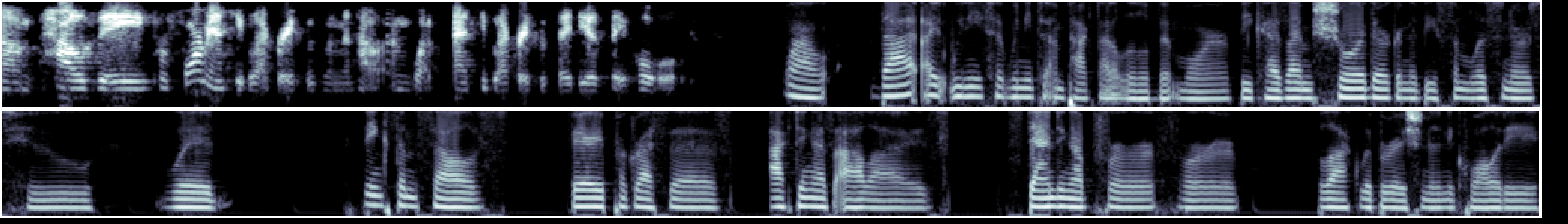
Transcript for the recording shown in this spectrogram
um, how they perform anti-black racism and how and what anti-black racist ideas they hold. Wow, that I, we need to we need to unpack that a little bit more because I'm sure there are going to be some listeners who would think themselves very progressive, acting as allies, standing up for for black liberation and equality.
